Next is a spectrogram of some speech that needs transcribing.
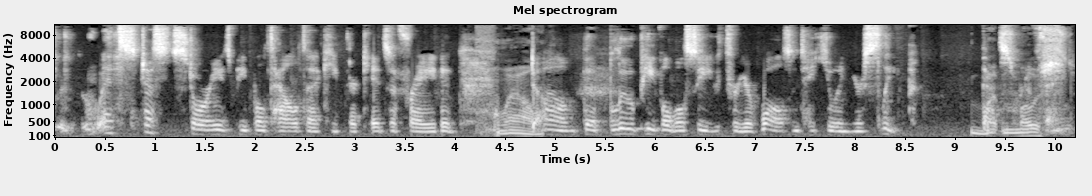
it's just stories people tell to keep their kids afraid, and well, um, the blue people will see you through your walls and take you in your sleep. but that of most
